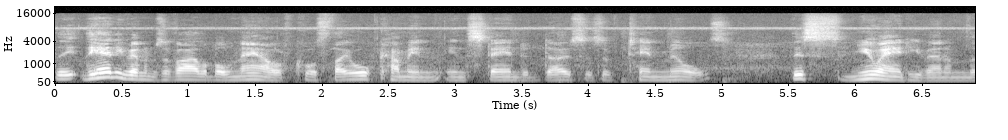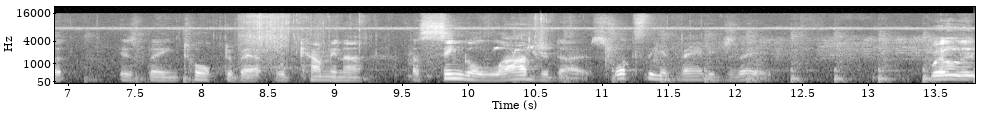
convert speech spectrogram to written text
the, the antivenoms available now, of course, they all come in, in standard doses of 10 mils. This new antivenom that is being talked about would come in a, a single larger dose. What's the advantage there? Well,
